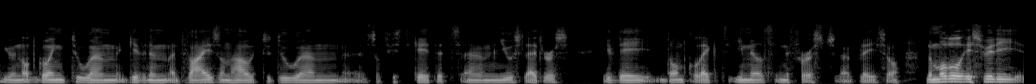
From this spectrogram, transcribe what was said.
you're not going to give them advice on how to do sophisticated newsletters if they don't collect emails in the first uh, place. So the model is really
